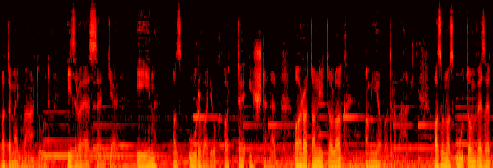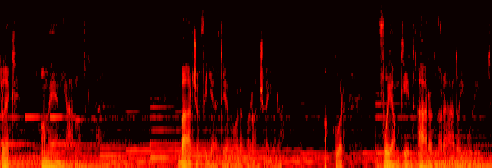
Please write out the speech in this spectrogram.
a te megváltód, Izrael szentje. Én az Úr vagyok, a te Istened. Arra tanítalak, ami javadra válik. Azon az úton vezetlek, amelyen járnod kell. Bár csak figyeltél volna parancsaimra, akkor folyamként áradna rád a jólét,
